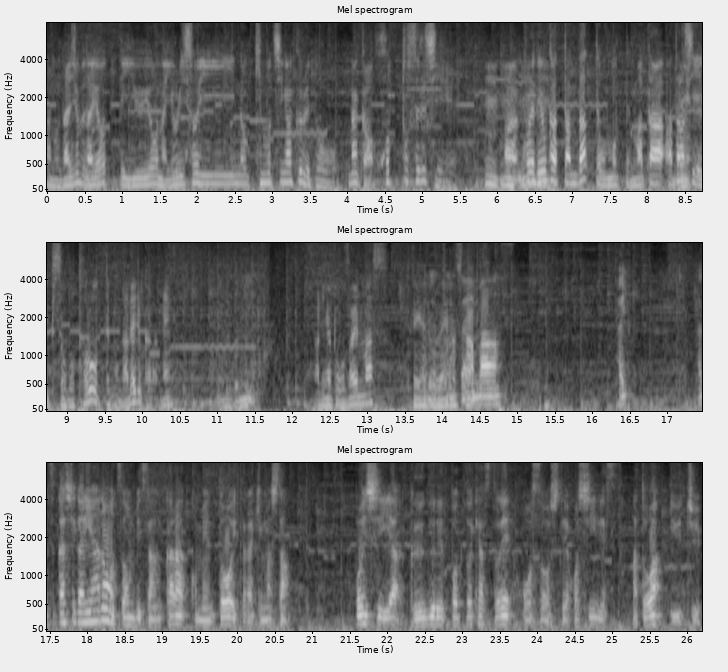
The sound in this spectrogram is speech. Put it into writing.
あの大丈夫だよっていうような寄り添いの気持ちが来るとなんかホッとするし、うんうんうんあこれでよかったんだって思ってまた新しいエピソードを録ろうってもなれるからね本当に。ありがとうございますありがとうございました。ありがとうございますはい。恥ずかしがり屋のゾンビさんからコメントをいただきました。ボイシーや Google ポッドキャストで放送してほしいです。あとは YouTube。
